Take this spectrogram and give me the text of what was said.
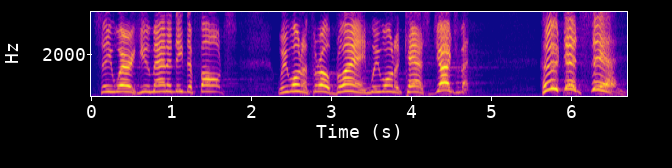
See where humanity defaults? We want to throw blame, we want to cast judgment. Who did sin?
